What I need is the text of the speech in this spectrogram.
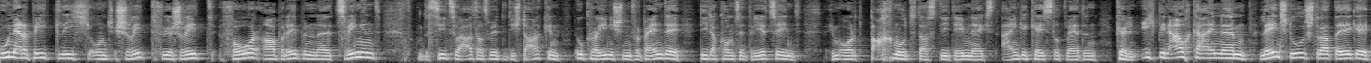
unerbittlich und Schritt für Schritt vor, aber eben äh, zwingend. Und es sieht so aus, als würden die starken ukrainischen Verbände, die da konzentriert sind, im Ort Bachmut, dass die demnächst eingekesselt werden können. Ich bin auch kein ähm, Lehnstuhlstratege,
